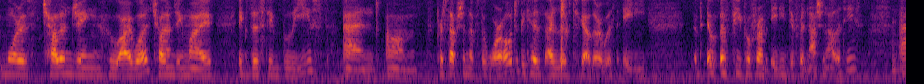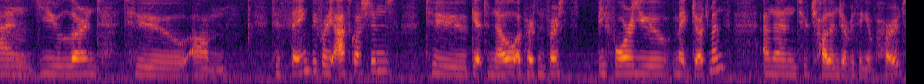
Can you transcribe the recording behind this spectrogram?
more of challenging who I was, challenging my existing beliefs and um, perception of the world because I lived together with 80 of, of people from 80 different nationalities. And you learned to um, to think before you ask questions, to get to know a person first before you make judgments, and then to challenge everything you've heard.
